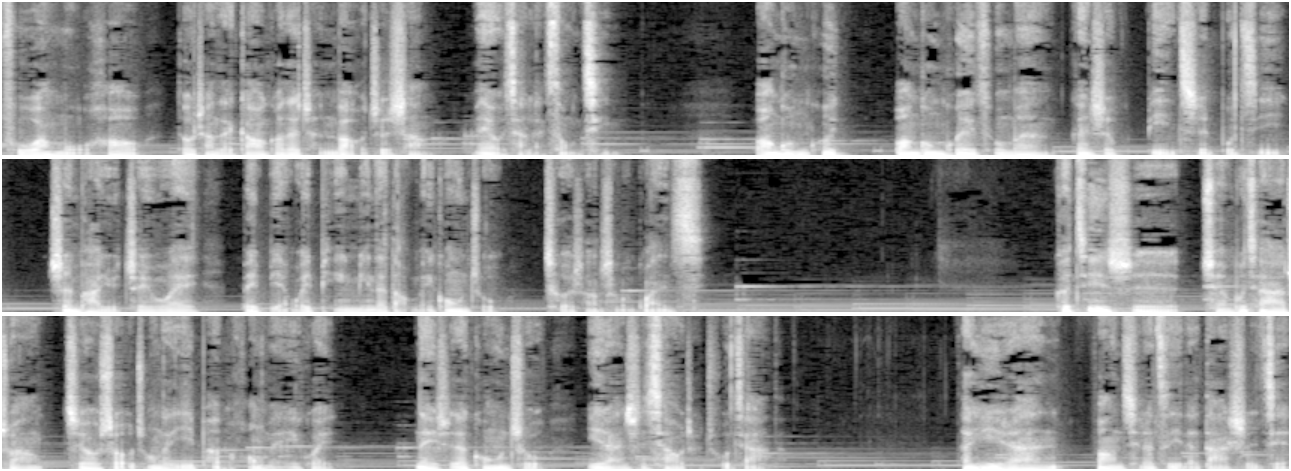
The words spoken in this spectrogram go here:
父王母后都站在高高的城堡之上。没有下来送亲，王公贵王公贵族们更是避之不及，生怕与这位被贬为平民的倒霉公主扯上什么关系。可即使全部嫁妆只有手中的一盆红玫瑰，那时的公主依然是笑着出嫁的。她毅然放弃了自己的大世界，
